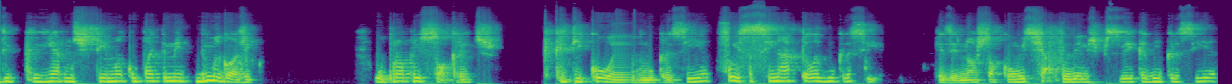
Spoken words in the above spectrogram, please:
de que era um sistema completamente demagógico. O próprio Sócrates, que criticou a democracia, foi assassinado pela democracia. Quer dizer, nós só com isso já podemos perceber que a democracia,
